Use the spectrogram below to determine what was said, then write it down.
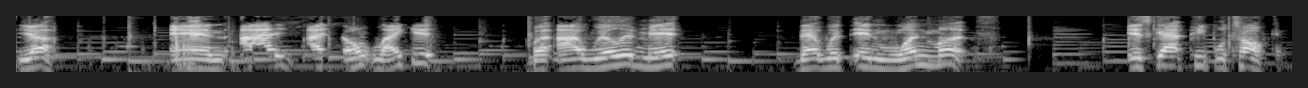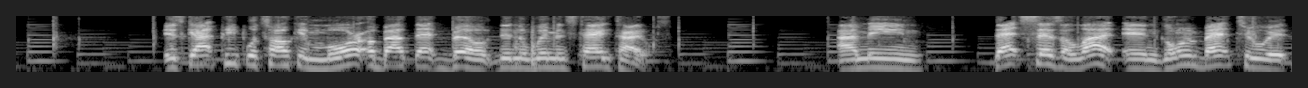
Yeah. And I I don't like it, but I will admit that within one month, it's got people talking. It's got people talking more about that belt than the women's tag titles. I mean, that says a lot. And going back to it,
